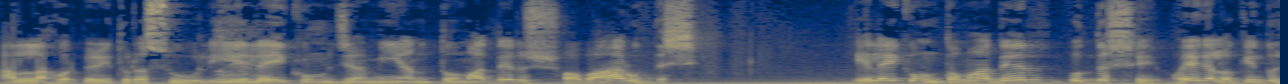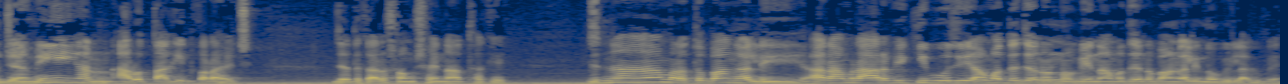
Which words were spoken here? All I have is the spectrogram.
আল্লাহর প্রেরিত রসুল। এলাইকুম জামিয়ান তোমাদের সবার উদ্দেশ্যে। এলাইকুম, তোমাদের উদ্দেশ্যে হয়ে গেল। কিন্তু জামিয়ান আরও তাগিদ করা হয়েছে, যাতে কারও সংশয় না থাকে। যে না, আমরা তো বাঙালি, আর আমরা আরবি কি বুঝি? আমাদের জন্য নবী না, আমাদের জন্য বাঙালি নবী লাগবে।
